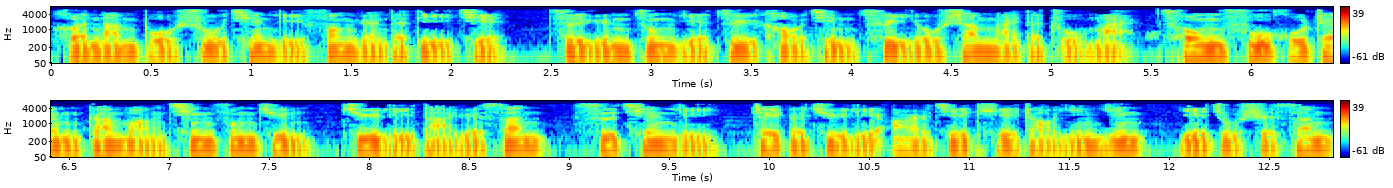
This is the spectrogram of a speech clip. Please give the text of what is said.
和南部数千里方圆的地界。紫云宗也最靠近翠幽山脉的主脉，从伏虎镇赶往清风郡，距离大约三四千里。这个距离二阶铁爪银鹰，也就是三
